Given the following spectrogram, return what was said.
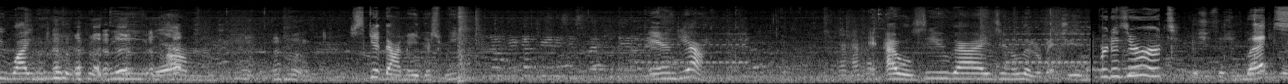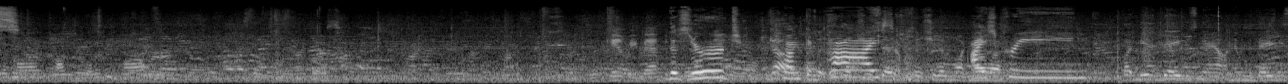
you liked the um, skit that I made this week. And yeah, I will see you guys in a little bit. For dessert, But she said she's Let's- going to go tomorrow and talk to the other mom or something like this. Can't be back. dessert, pumpkin pie, some she said she doesn't want no, ice cream. Like me and David's now, and then when the baby's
